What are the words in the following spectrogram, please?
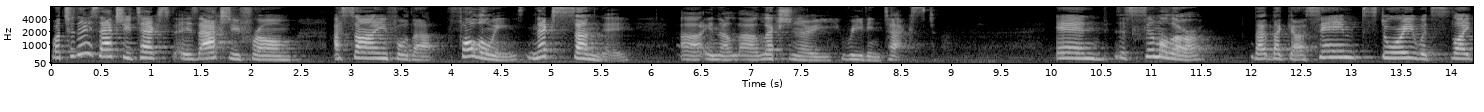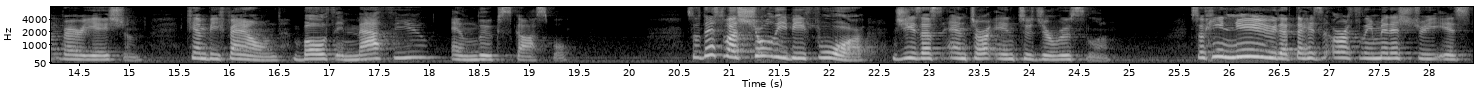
Well, today's actually text is actually from a sign for the following next Sunday, uh, in a, a lectionary reading text. And similar, that like a same story with slight variation can be found both in Matthew and Luke's gospel. So this was shortly before Jesus entered into Jerusalem. So he knew that his earthly ministry is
